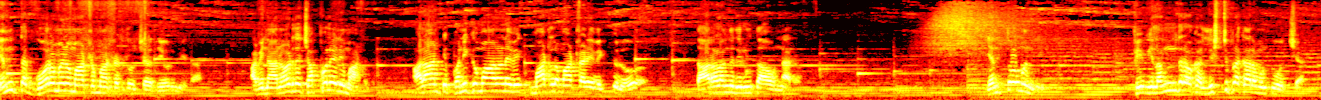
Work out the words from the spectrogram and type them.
ఎంత ఘోరమైన మాటలు మాట్లాడుతూ వచ్చాడు దేవుడి మీద. అవి నా నోటితో చెప్పలేని మాటలు. అలాంటి పనికిమాలని మాటలు మాట్లాడే వ్యక్తులు ధారాళంగా తిరుగుతూ ఉన్నారు. ఎంతోమంది వీళ్ళందరూ ఒక లిస్ట్ ప్రకారం ఉంటూ వచ్చారు.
